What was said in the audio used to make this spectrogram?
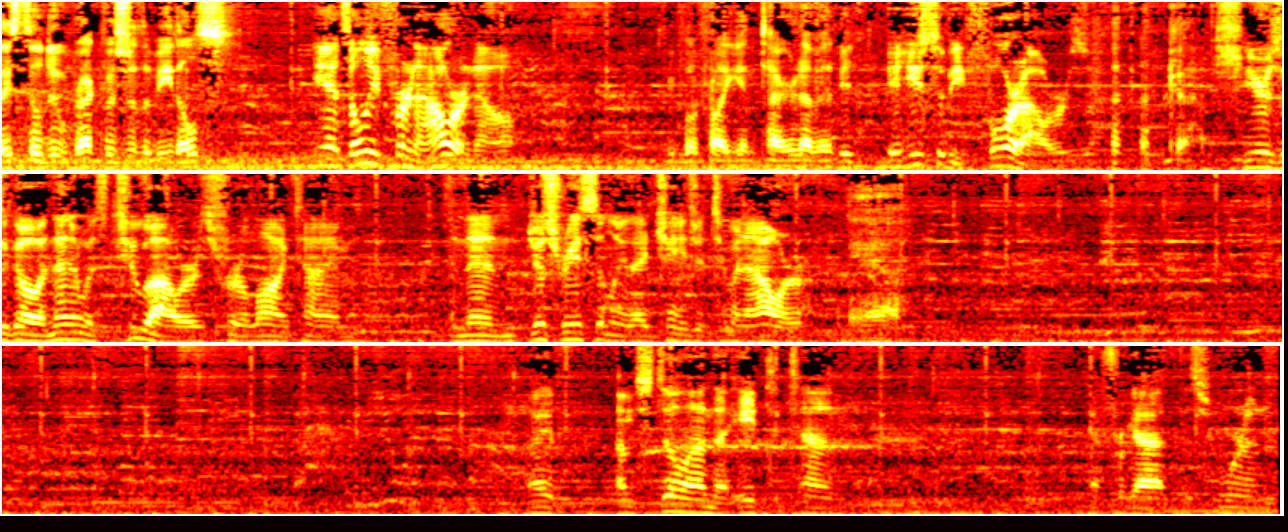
they still do breakfast with the Beatles. Yeah, it's only for an hour now. People are probably getting tired of it. It, it used to be four hours Gosh. years ago, and then it was two hours for a long time. And then just recently they changed it to an hour. Yeah. I, I'm still on the 8 to 10. I forgot this morning.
